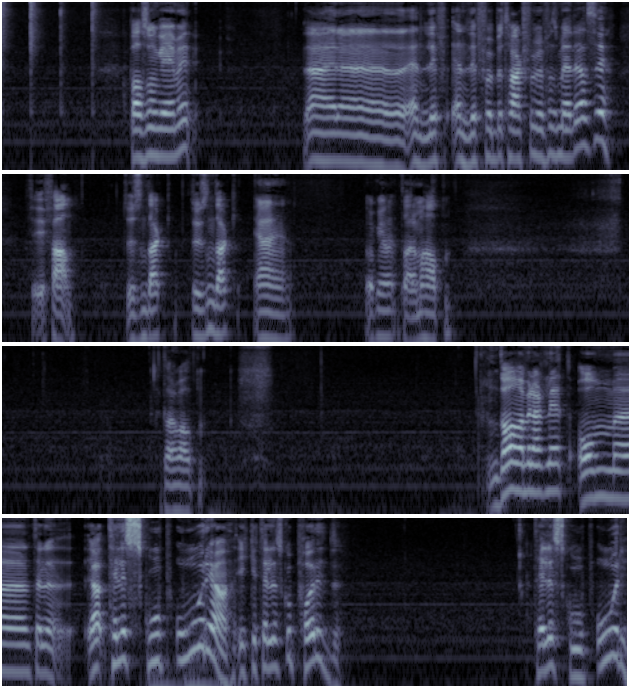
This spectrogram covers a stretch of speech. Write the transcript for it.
Passon Gamer. Det er uh, endelig, endelig får betalt for Muffens Media, si. Fy faen. Tusen takk. Tusen takk. Jeg Dere tar av meg hatten. Jeg tar av meg hatten. Da har vi lært litt om uh, tele ja, teleskopord, ja. Ikke teleskopord. Teleskopord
